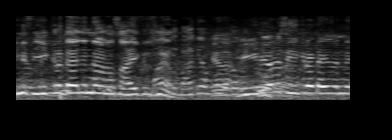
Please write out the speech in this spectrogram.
ഇനി സീക്രട്ട് ഏജന്റ് ആണോ സായി കൃഷ്ണ വീഡിയോയിലെ സീക്രട്ട് തന്നെ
